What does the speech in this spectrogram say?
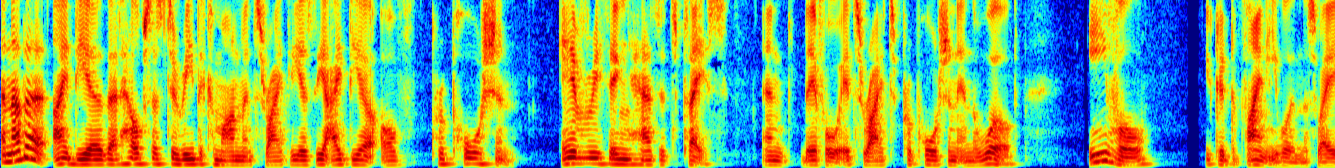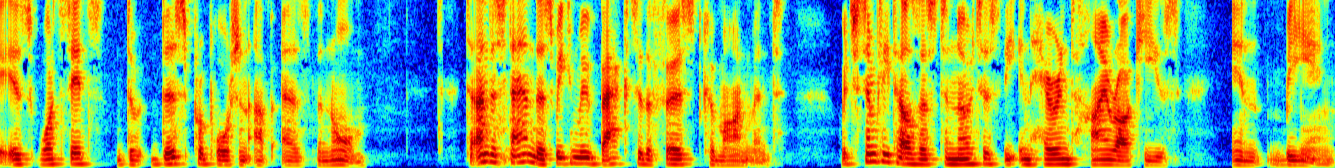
Another idea that helps us to read the commandments rightly is the idea of proportion. Everything has its place, and therefore its right proportion in the world. Evil, you could define evil in this way, is what sets disproportion up as the norm. To understand this, we can move back to the first commandment which simply tells us to notice the inherent hierarchies in being.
